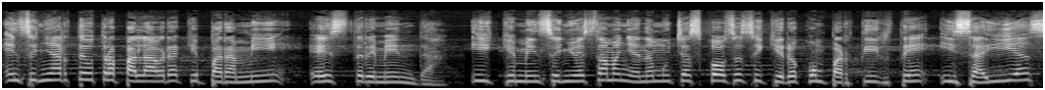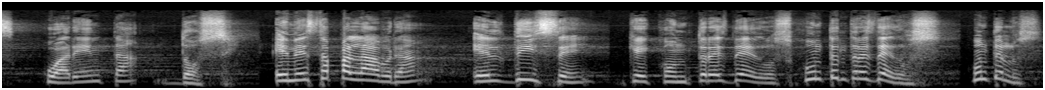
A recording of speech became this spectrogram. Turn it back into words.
enseñarte otra palabra que para mí es tremenda y que me enseñó esta mañana muchas cosas y quiero compartirte Isaías 40, 12. En esta palabra, él dice que con tres dedos, junten tres dedos, júntelos.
